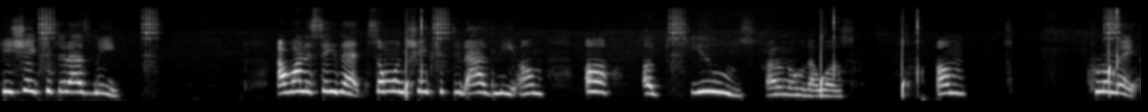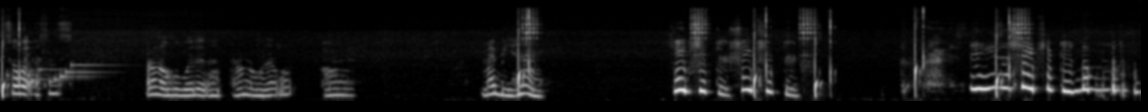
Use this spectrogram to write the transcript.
He shapeshifted as me! I want to say that someone shapeshifted as me. Um, uh, accused. I don't know who that was. Um, crewmate. So wait, since I don't know who it is. I don't know who that was. Um, might be him. Shapeshifter. Shapeshifter. He's a shapeshifter.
